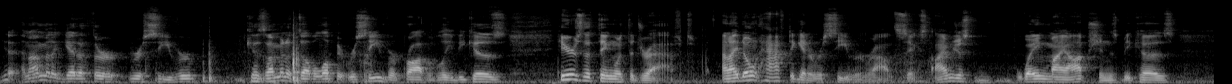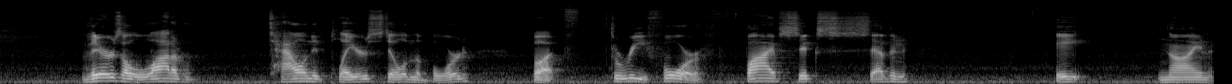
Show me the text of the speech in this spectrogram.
Yeah, and I'm gonna get a third receiver because I'm gonna double up at receiver probably because here's the thing with the draft, and I don't have to get a receiver in round six. I'm just weighing my options because there's a lot of talented players still in the board, but three, four, five, six, seven, eight, nine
